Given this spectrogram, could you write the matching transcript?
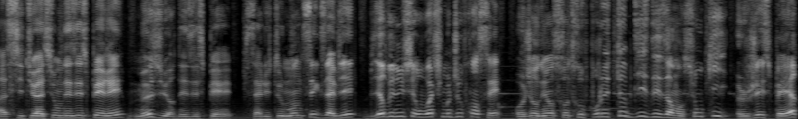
À situation désespérée, mesure désespérée. Salut tout le monde, c'est Xavier, bienvenue sur Watch Mojo français. Aujourd'hui on se retrouve pour le top 10 des inventions qui, j'espère,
